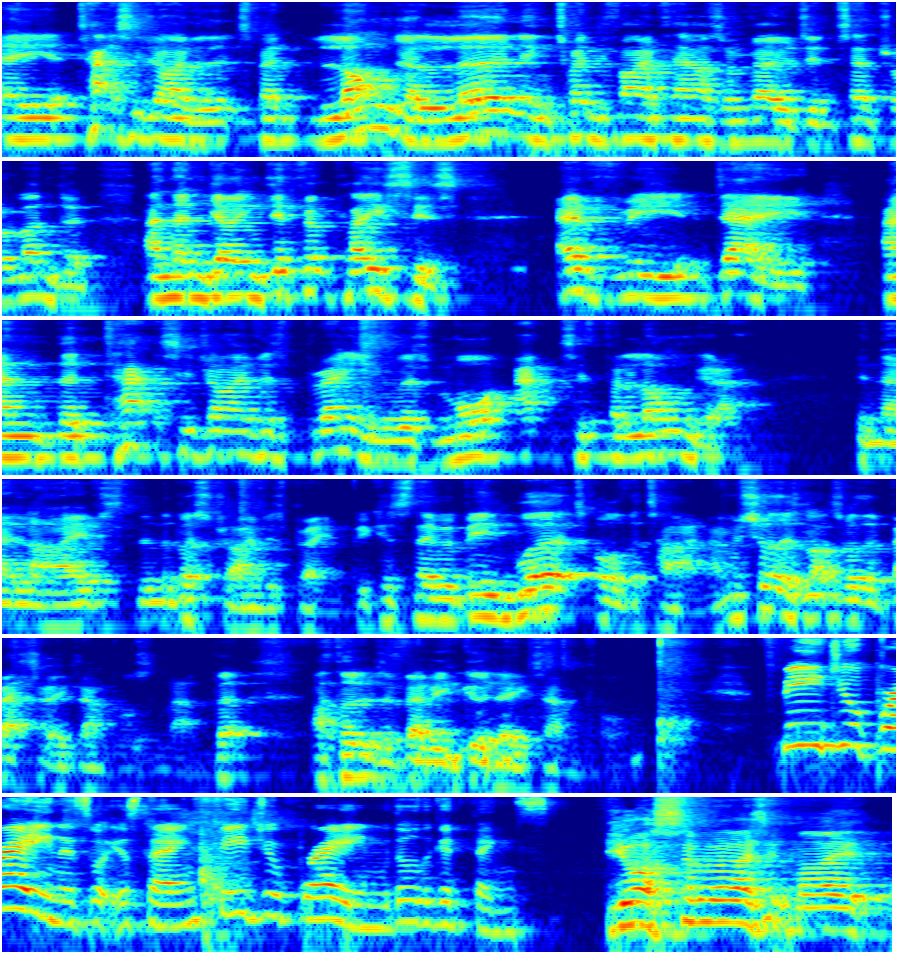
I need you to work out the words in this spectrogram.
a taxi driver that spent longer learning 25,000 roads in central London and then going different places every day. And the taxi driver's brain was more active for longer in their lives than the bus driver's brain because they were being worked all the time. I'm sure there's lots of other better examples than that, but I thought it was a very good example. Feed your brain is what you're saying. Feed your brain with all the good things. You are summarizing my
